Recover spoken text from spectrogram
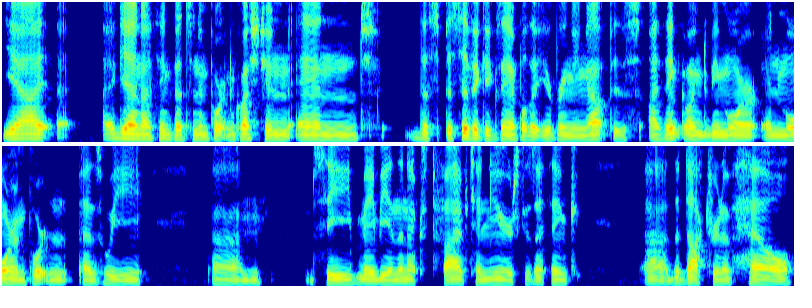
Yeah, I, again, I think that's an important question, and the specific example that you're bringing up is, I think, going to be more and more important as we um, see maybe in the next five, ten years, because I think uh, the doctrine of hell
